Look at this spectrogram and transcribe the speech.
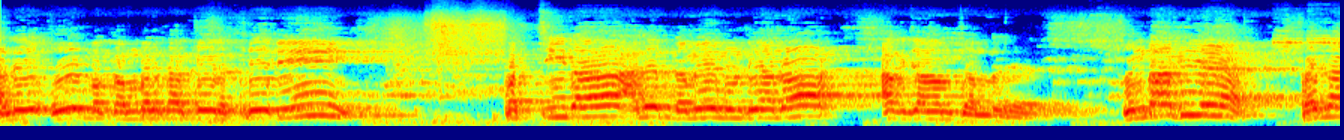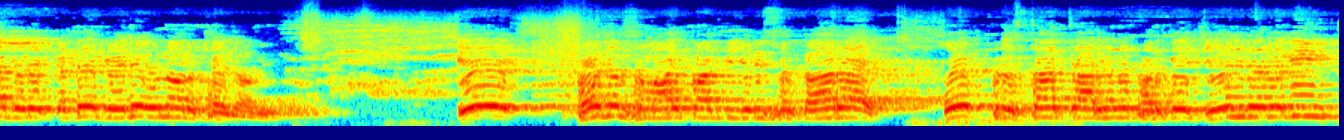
ਹਲੇ ਉਹ ਮੁਕੰਮਲ ਕਰਕੇ ਰੱਖੇ ਨਹੀਂ 25 ਦਾ ਹਲੇ ਨਵੇਂ ਮੁੰਡਿਆਂ ਦਾ ਐਗਜ਼ਾਮ ਚੱਲ ਰਿਹਾ ਹੈ। ਹੁੰਦਾ ਕੀ ਹੈ? ਪਹਿਲਾਂ ਜਿਹੜੇ ਕੱਢੇ ਗਏ ਨੇ, ਉਹਨਾਂ ਨੂੰ ਰੱਖਿਆ ਜਾਵੇ। ਇਹ ਬਹੁਜਨ ਸਮਾਜ ਪਾਰਟੀ ਜਿਹੜੀ ਸਰਕਾਰ ਹੈ, ਉਹ ਭ੍ਰਿਸ਼ਟਾਚਾਰੀਆਂ ਨੂੰ ਫੜ ਕੇ ਜੇਲ੍ਹ ਦੇਵੇਗੀ,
